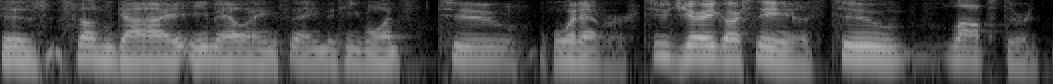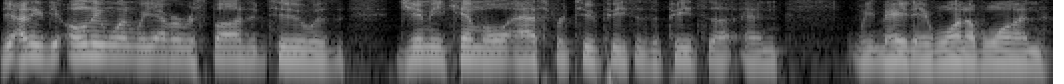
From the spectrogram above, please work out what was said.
is some guy emailing saying that he wants two whatever, two Jerry Garcias, two lobster. I think the only one we ever responded to was Jimmy Kimmel asked for two pieces of pizza, and we made a one of one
